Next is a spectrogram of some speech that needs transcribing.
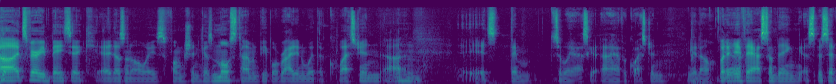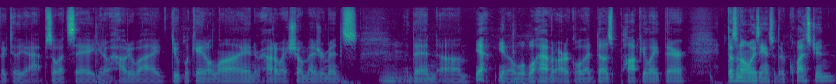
uh, it's very basic. It doesn't always function because most time when people write in with a question, uh, Mhm. it's they simply ask it. I have a question, you know. But Yeah. if they ask something specific to the app, so let's say you know how do I duplicate a line or how do I show measurements, Mhm. then um, yeah, you know we'll, we'll have an article that does populate there. It doesn't always answer their question,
